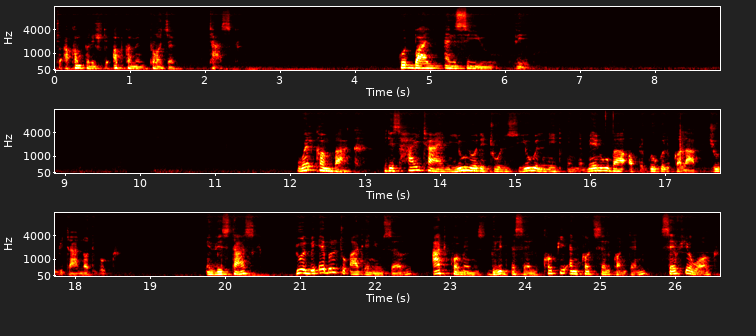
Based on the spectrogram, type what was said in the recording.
to accomplish the upcoming project task. Goodbye and see you then. Welcome back. It is high time you know the tools you will need in the menu bar of the Google Colab Jupyter Notebook. In this task, you will be able to add a new cell, add comments, delete a cell, copy and cut cell content, save your work,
